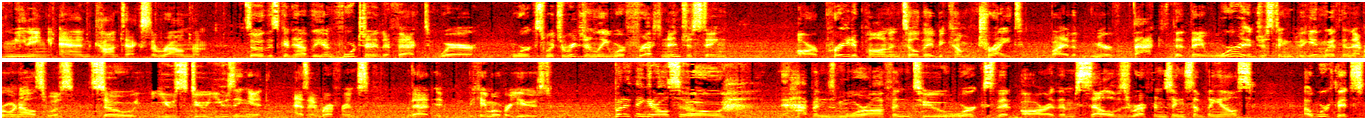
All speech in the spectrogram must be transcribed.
meaning and context around them. So this can have the unfortunate effect where works which originally were fresh and interesting are preyed upon until they become trite by the mere fact that they were interesting to begin with and everyone else was so used to using it as a reference that it became overused. But I think it also happens more often to works that are themselves referencing something else. A work that's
